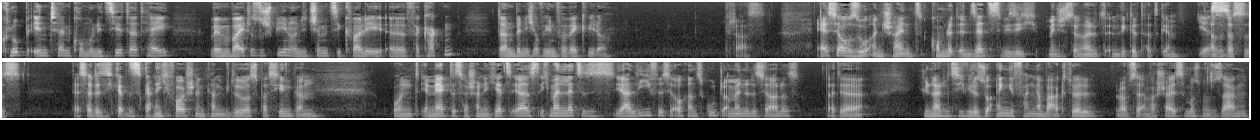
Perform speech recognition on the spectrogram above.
Club intern kommuniziert hat, hey, wenn wir weiter so spielen und die Champions League Quali äh, verkacken, dann bin ich auf jeden Fall weg wieder. Krass. Er ist ja auch so anscheinend komplett entsetzt, wie sich Manchester United entwickelt hat, gell? Yes. Also, das ist, dass er sich das gar nicht vorstellen kann, wie sowas passieren kann. Und er merkt es wahrscheinlich jetzt erst. Ich meine, letztes Jahr lief es ja auch ganz gut am Ende des Jahres. Da hat der United sich wieder so eingefangen, aber aktuell läuft es einfach scheiße, muss man so sagen.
